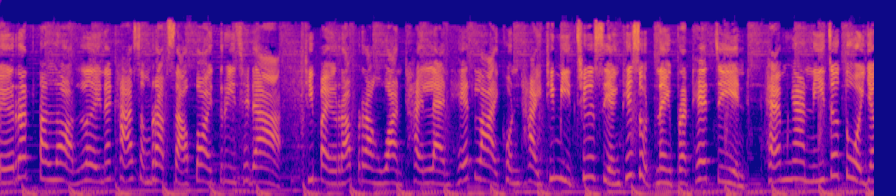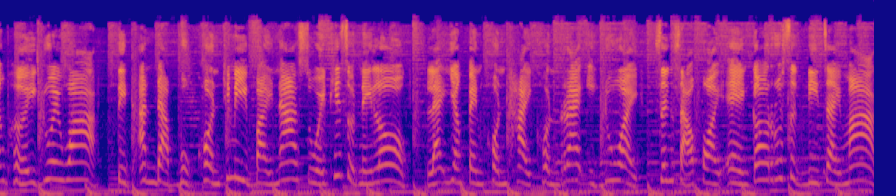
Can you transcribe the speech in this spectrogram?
วยรัดตลอดเลยนะคะสำหรับสาวปอยตรีชดา ที่ไปรับรางวัล Thailand Headline คนไทยที่มีชื่อเสียงที่สุดในประเทศจีน แถมงานนี้เจ้าตัวยังเผยอีกด้วยว่า ติดอันดับบุคคลที่มีใบหน้าสวยที่สุดในโลก และยังเป็นคนไทยคนแรกอีกด้วย ซึ่งสาวปอยเองก็รู้สึกดีใจมาก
